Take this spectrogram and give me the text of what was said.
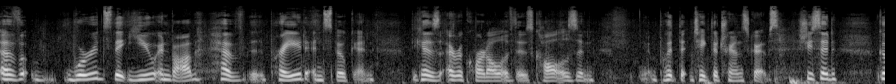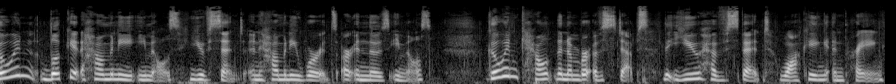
of words that you and Bob have prayed and spoken because I record all of those calls and put the, take the transcripts. She said, "Go and look at how many emails you've sent and how many words are in those emails. Go and count the number of steps that you have spent walking and praying.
